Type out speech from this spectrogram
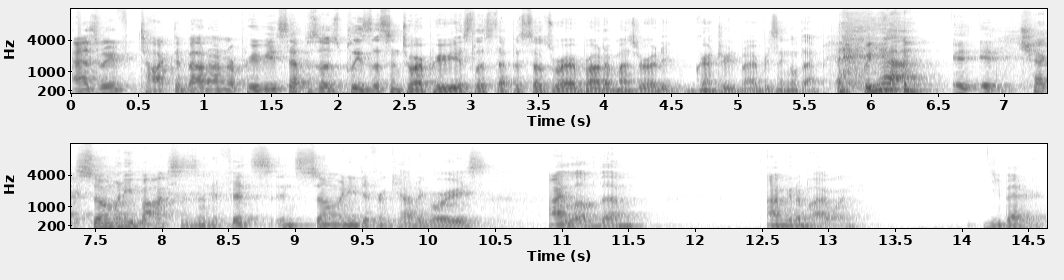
As we've talked about on our previous episodes, please listen to our previous list episodes where I've brought up Maserati Gran Turismo every single time. But yeah, it, it checks so many boxes and it fits in so many different categories. I love them. I'm gonna buy one You better.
